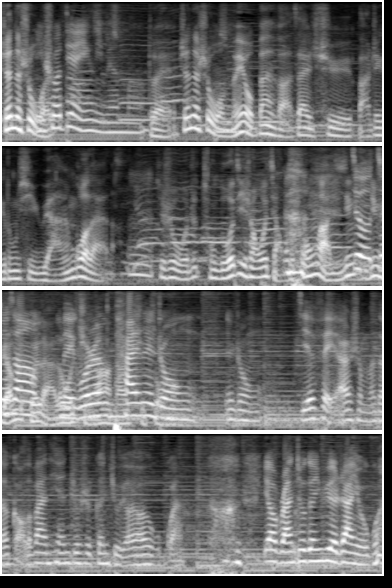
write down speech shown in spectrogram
真的是我你说电影里面吗？对，真的是我没有办法再去把这个东西圆过来了。嗯，就是我这从逻辑上我讲不通了，已经 已经圆不回来了。美国人拍那种那种劫匪啊什么的，搞了半天就是跟九幺幺有关，要不然就跟越战有关，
